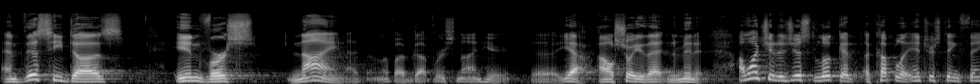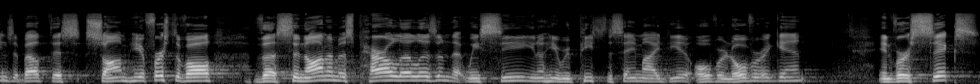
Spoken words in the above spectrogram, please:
And this he does in verse nine. I don't know if I've got verse nine here. Uh, yeah, I'll show you that in a minute. I want you to just look at a couple of interesting things about this psalm here. First of all, the synonymous parallelism that we see, you know, he repeats the same idea over and over again. In verse six,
